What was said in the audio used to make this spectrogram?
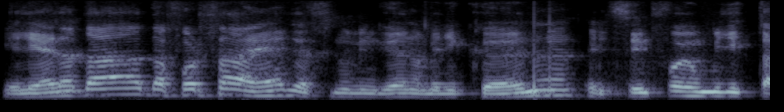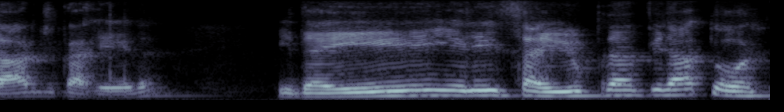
Ele era da, da Força Aérea, se não me engano, americana. Ele sempre foi um militar de carreira. E daí ele saiu para virar ator.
